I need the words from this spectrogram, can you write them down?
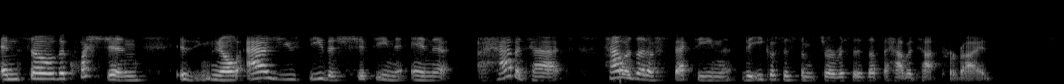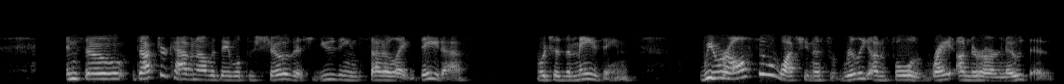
And so the question is, you know, as you see the shifting in habitat, how is that affecting the ecosystem services that the habitat provides? And so Dr. Cavanaugh was able to show this using satellite data, which is amazing. We were also watching this really unfold right under our noses.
